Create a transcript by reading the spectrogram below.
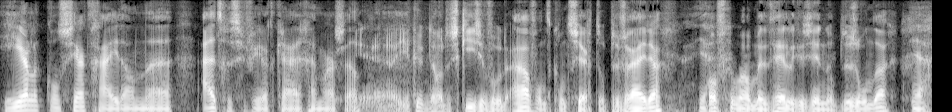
heerlijk concert ga je dan eh, uitgeserveerd krijgen, Marcel. Ja, je kunt nou dus kiezen voor een avondconcert op de vrijdag. Ja. Of gewoon met het hele gezin op de zondag. Ja.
